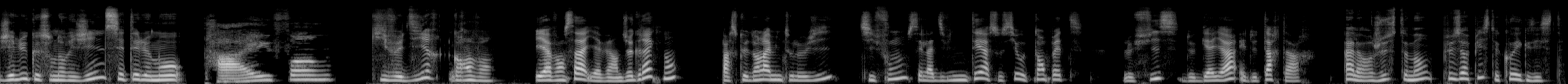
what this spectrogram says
J'ai lu que son origine, c'était le mot 台风 qui veut dire grand vent. Et avant ça, il y avait un dieu grec, non? Parce que dans la mythologie, Typhon, c'est la divinité associée aux tempêtes, le fils de Gaïa et de Tartare. Alors justement, plusieurs pistes coexistent.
